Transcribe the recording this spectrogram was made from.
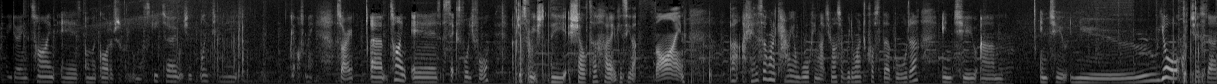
How are you doing? The time is, oh my god, I've just got a little mosquito which is biting me. Get off me. Sorry. Um, time is 6.44. I've just reached the shelter. I don't know if you can see that sign. But I feel as though I want to carry on walking. Like, to be honest, I really wanted to cross the border into um, into New York, which is uh,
